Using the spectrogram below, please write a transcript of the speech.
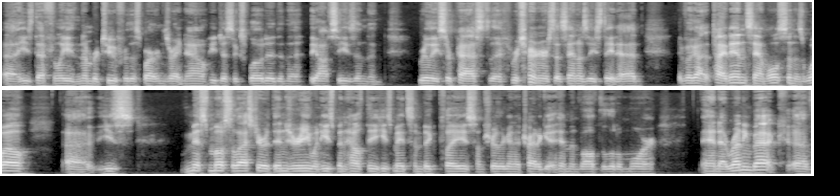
uh, he's definitely the number two for the Spartans right now. He just exploded in the the offseason and really surpassed the returners that San Jose State had. They've got a tight end, Sam Olson, as well. Uh, he's missed most of last year with injury. When he's been healthy, he's made some big plays. I'm sure they're going to try to get him involved a little more. And at running back, a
